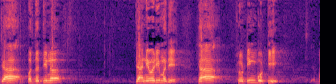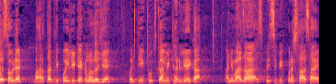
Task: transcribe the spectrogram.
ज्या पद्धतीनं जानेवारीमध्ये ह्या फ्लोटिंग बोटी बसवल्यात भारतातली पहिली टेक्नॉलॉजी आहे. पण ती कुचकामी ठरली आहे का? आणि माझा स्पेसिफिक प्रश्न असा आहे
